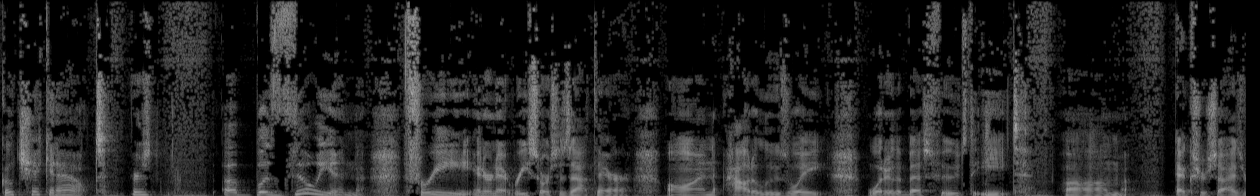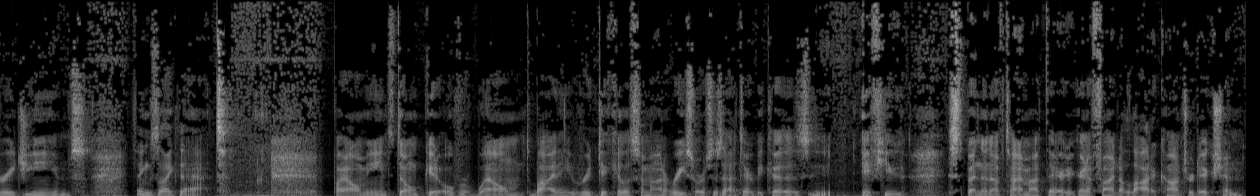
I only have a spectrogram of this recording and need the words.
Go check it out. There's a bazillion free internet resources out there on how to lose weight, what are the best foods to eat, um, exercise regimes, things like that. By all means, don't get overwhelmed by the ridiculous amount of resources out there because if you spend enough time out there, you're going to find a lot of contradiction.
